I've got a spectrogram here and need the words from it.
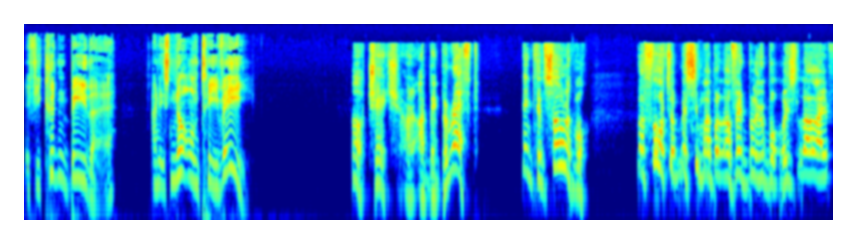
if you couldn't be there and it's not on TV? Oh, Chidge, I'd be bereft. Inconsolable. The thought of missing my beloved Blue Boys live.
